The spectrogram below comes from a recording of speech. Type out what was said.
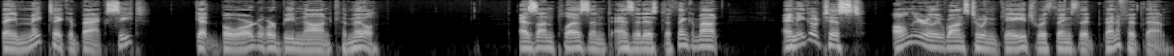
they may take a back seat get bored, or be non-committal. As unpleasant as it is to think about, an egotist only really wants to engage with things that benefit them.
